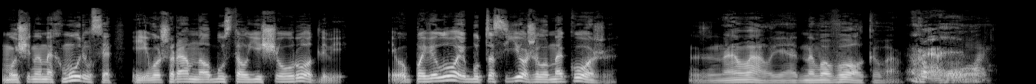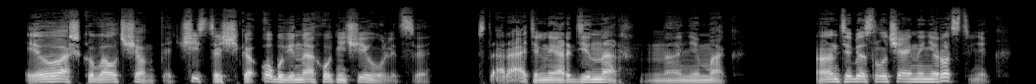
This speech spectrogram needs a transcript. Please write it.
Мужчина нахмурился, и его шрам на лбу стал еще уродливей. Его повело и будто съежило на коже. Знавал я одного Волкова. Ивашку Волчонка, чистильщика обуви на охотничьей улице. Старательный ординар, но не маг. Он тебе случайно не родственник?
